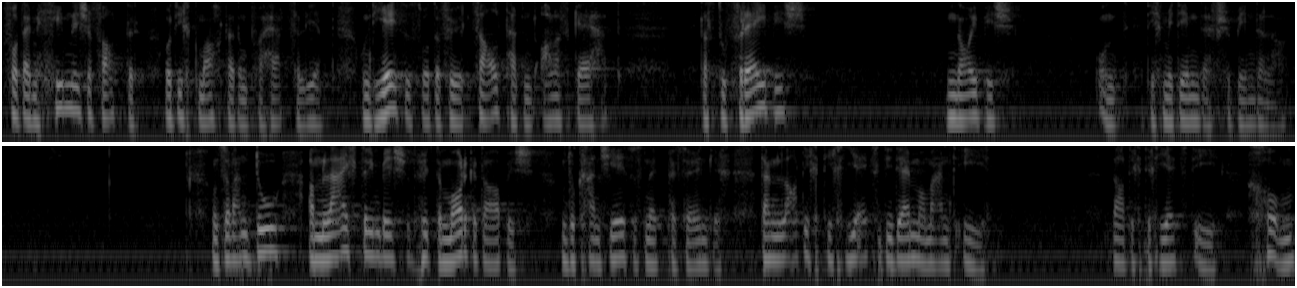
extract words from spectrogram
von dem himmlischen Vater, der dich gemacht hat und von Herzen liebt. Und Jesus, der dafür gezahlt hat und alles gegeben hat. Dass du frei bist, neu bist und dich mit ihm verbinden lassen. Und so, wenn du am Livestream bist und heute Morgen da bist und du kennst Jesus nicht persönlich, dann lade ich dich jetzt in dem Moment ein. Lade ich dich jetzt ein. Komm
